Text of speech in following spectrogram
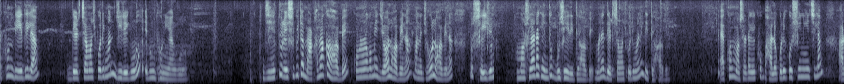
এখন দিয়ে দিলাম দেড় চামচ পরিমাণ জিরে গুঁড়ো এবং ধনিয়া গুঁড়ো। যেহেতু রেসিপিটা মাখা মাখা হবে, কোনো রকমের জল হবে না মানে ঝোল হবে না, তো সেই জন্য মশলাটা কিন্তু বুঝিয়ে দিতে হবে মানে দেড় চামচ পরিমাণে দিতে হবে। এখন মশলাটাকে খুব ভালো করে কষিয়ে নিয়েছিলাম, আর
